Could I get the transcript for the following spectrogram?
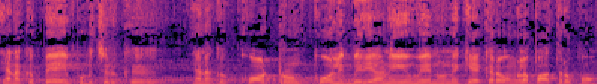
எனக்கு பேய் பிடிச்சிருக்கு. எனக்கு கோட்ரும் கோழி பிரியாணியும் வேணும்னு கேட்குறவங்கள பார்த்துருப்போம்.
